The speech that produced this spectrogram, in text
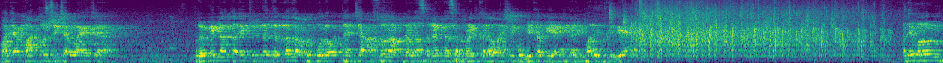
माझ्या मातोश्रीच्या वयाच्या प्रमिलाताई जुन्नकरलाच आपण बोलावं त्यांच्या असून आपल्याला सगळ्यांना सन्मानित करावं अशी भूमिका मी या ठिकाणी पालित केली आहे. आणि म्हणून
